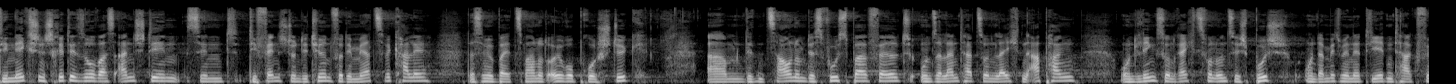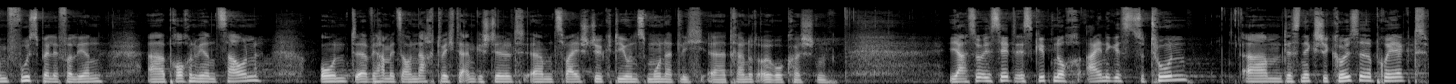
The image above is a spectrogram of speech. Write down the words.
die nächsten Schritte, so was anstehen, sind die Fenster und die Türen für die Mehrzweckhalle. Da sind wir bei 200 Euro pro Stück. Ähm, den Zaun um das Fußballfeld. Unser Land hat so einen leichten Abhang und links und rechts von uns ist Busch. Und damit wir nicht jeden Tag fünf Fußbälle verlieren, äh, brauchen wir einen Zaun. Und äh, wir haben jetzt auch Nachtwächter angestellt, ähm, zwei Stück, die uns monatlich äh, 300 Euro kosten. Ja, so ihr seht, es gibt noch einiges zu tun. Ähm, das nächste größere Projekt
